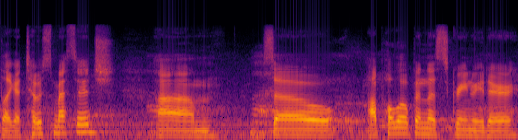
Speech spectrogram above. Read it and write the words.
like a toast message. Um, so I'll pull open the screen reader.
